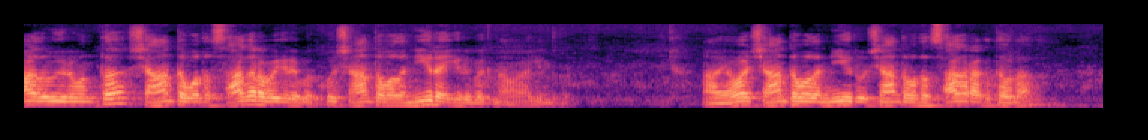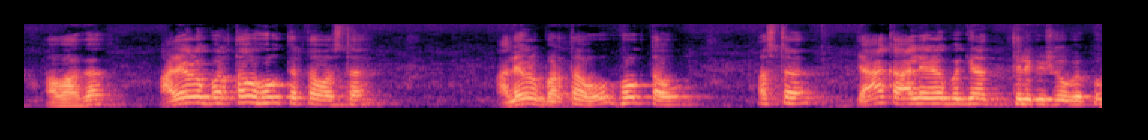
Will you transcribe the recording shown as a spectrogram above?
ಆಳವಾಗಿರುವಂಥ ಶಾಂತವಾದ ಸಾಗರವಾಗಿರಬೇಕು, ಶಾಂತವಾದ ನೀರಾಗಿರ್ಬೇಕು ನಾವು ಆಗಿದ್ರು ನಾವು ಯಾವಾಗ ಶಾಂತವಾದ ನೀರು, ಶಾಂತವಾದ ಸಾಗರ ಆಗ್ತಾವಲ್ಲ ಆವಾಗ ಅಲೆಗಳು ಬರ್ತಾವೆ, ಹೋಗ್ತಿರ್ತಾವೆ ಅಷ್ಟೇ. ಅಲೆಗಳು ಬರ್ತಾವೆ, ಹೋಗ್ತಾವೆ ಅಷ್ಟೇ. ಯಾಕೆ ಆಲೆಗಳ ಬಗ್ಗೆ ನಾವು ತಲೆಕೆಡಿಸ್ಕೋಬೇಕು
